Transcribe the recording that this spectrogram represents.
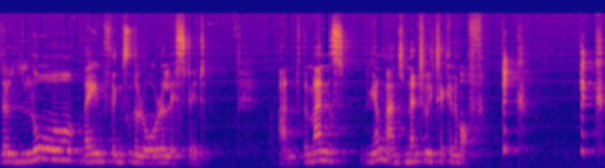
the law, main things of the law are listed. And the man's, the young man's mentally ticking them off. Tick, tick,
